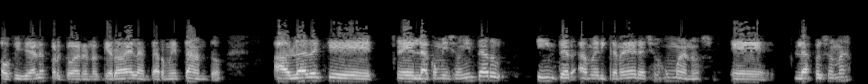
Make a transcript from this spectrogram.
oficiales, porque bueno, no quiero adelantarme tanto, habla de que eh, la Comisión Inter, Interamericana de Derechos Humanos, eh, las personas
